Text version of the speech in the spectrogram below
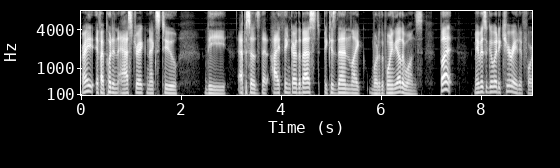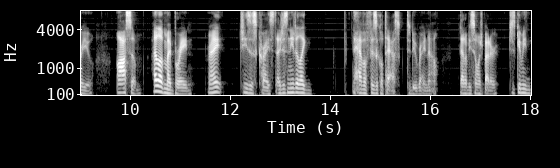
right? If I put an asterisk next to the episodes that I think are the best because then like what are the point of the other ones? But maybe it's a good way to curate it for you. Awesome. I love my brain, right? Jesus Christ. I just need to like have a physical task to do right now. That'll be so much better. Just give me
